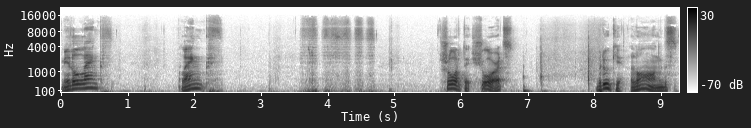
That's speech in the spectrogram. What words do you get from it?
Middle length. Length. Шорты. Shorts. Брюки. Longs.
